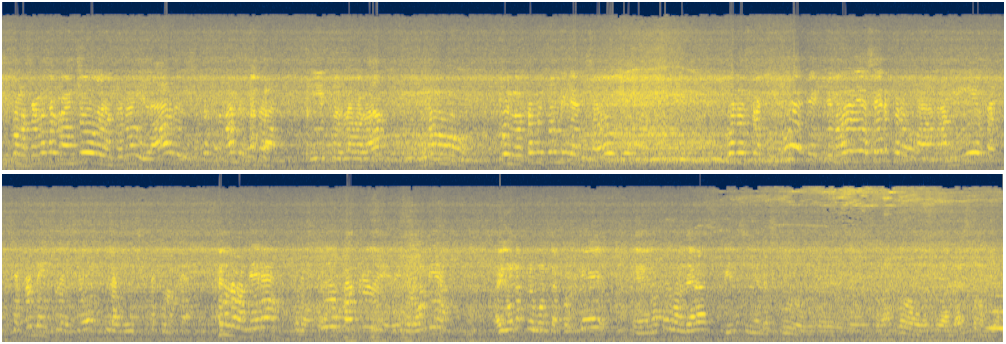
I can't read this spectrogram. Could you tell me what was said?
si conocemos el rancho de Antonio Aguilar, de Vicente Fernández, o sea, y pues la verdad, uno pues no está muy familiarizado con, con nuestra cultura, que, que no debería ser, pero a, a mí o sea, siempre me influenció Como la bandera, el escudo patrio de, de Colombia, Oiga, una pregunta, ¿por qué eh, en otras banderas viene sin el escudo? eh, por ejemplo, las banderas colombianas.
